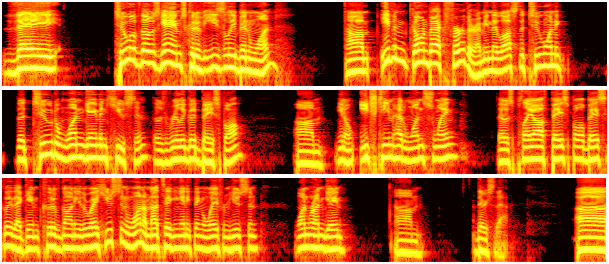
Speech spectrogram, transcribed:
They two of those games could have easily been won. Um, even going back further, I mean, they lost the two one, the two to one game in Houston. That was really good baseball. Um, you know, each team had one swing. That was playoff baseball, basically. That game could have gone either way. Houston won. I'm not taking anything away from Houston. One run game. Um, there's that. Uh,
